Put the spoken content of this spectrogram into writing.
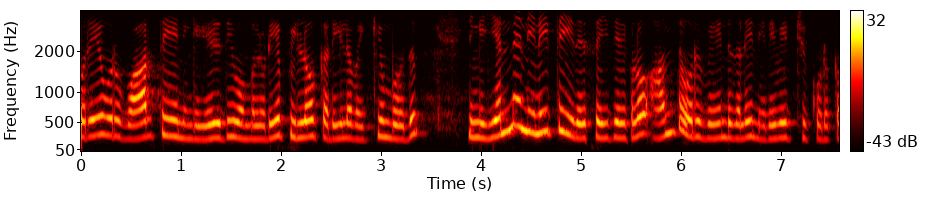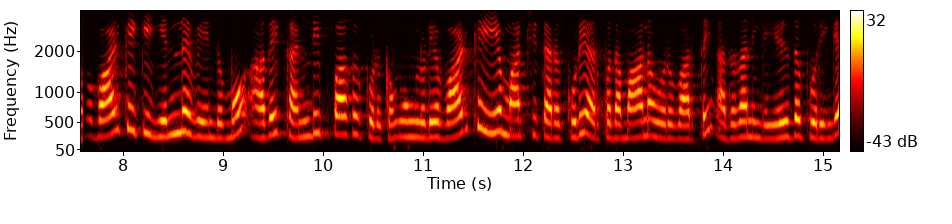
ஒரே ஒரு வார்த்தையை நீங்கள் எழுதி உங்களுடைய பில்லோ கடியில் வைக்கும்போது நீங்கள் என்ன நினைத்து இதை செய்தீர்களோ அந்த ஒரு வேண்டுதலை நிறைவேற்றி கொடுக்கும். உங்கள் வாழ்க்கைக்கு என்ன வேண்டுமோ அதை கண்டிப்பாக கொடுக்கும். உங்களுடைய வாழ்க்கையே மாற்றி தரக்கூடிய அற்புதமான ஒரு வார்த்தை. அதை தான் நீங்கள் எழுத போகிறீங்க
